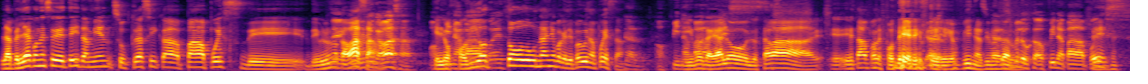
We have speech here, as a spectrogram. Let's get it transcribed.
La pelea con SDT y también su clásica paga pues de, de Bruno De Cabaza. Bruno Cabaza. Que lo jodió paga, pues. todo un año para que le pague una apuesta. Claro, Ospina y paga, puta, ya pues. lo, lo estaba, eh, estaba por responder este, Ospina, sí me Claro, siempre acuerdo. lo buscaba, Ospina paga, pues.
